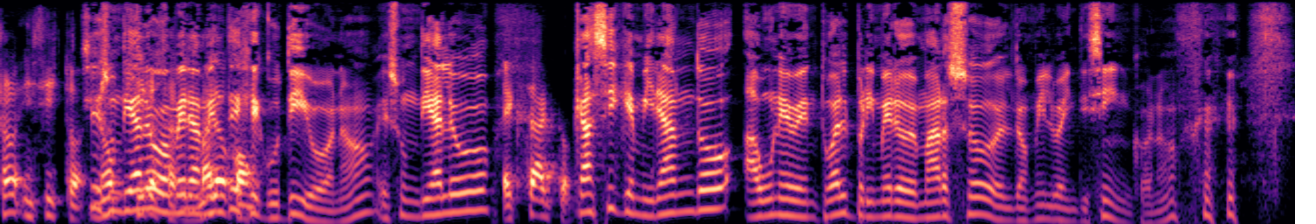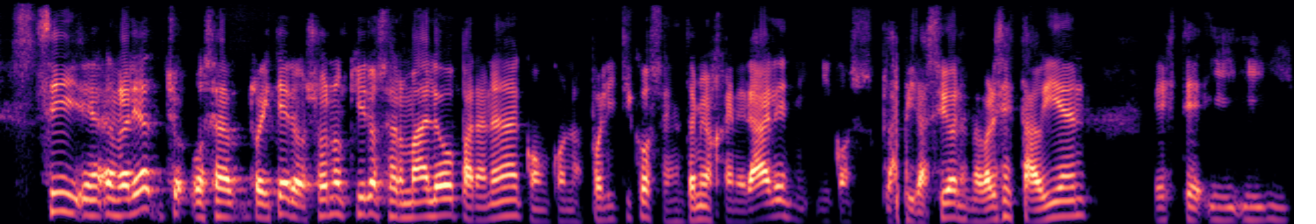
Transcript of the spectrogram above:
Yo insisto. Sí, es un diálogo meramente ejecutivo, ¿no? Es un diálogo Exacto. casi que mirando a un eventual primero de marzo del 2025, ¿no? Sí, en realidad, o sea, reitero, yo no quiero ser malo para nada con, los políticos en términos generales, ni, con sus aspiraciones, me parece que está bien, este, y,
